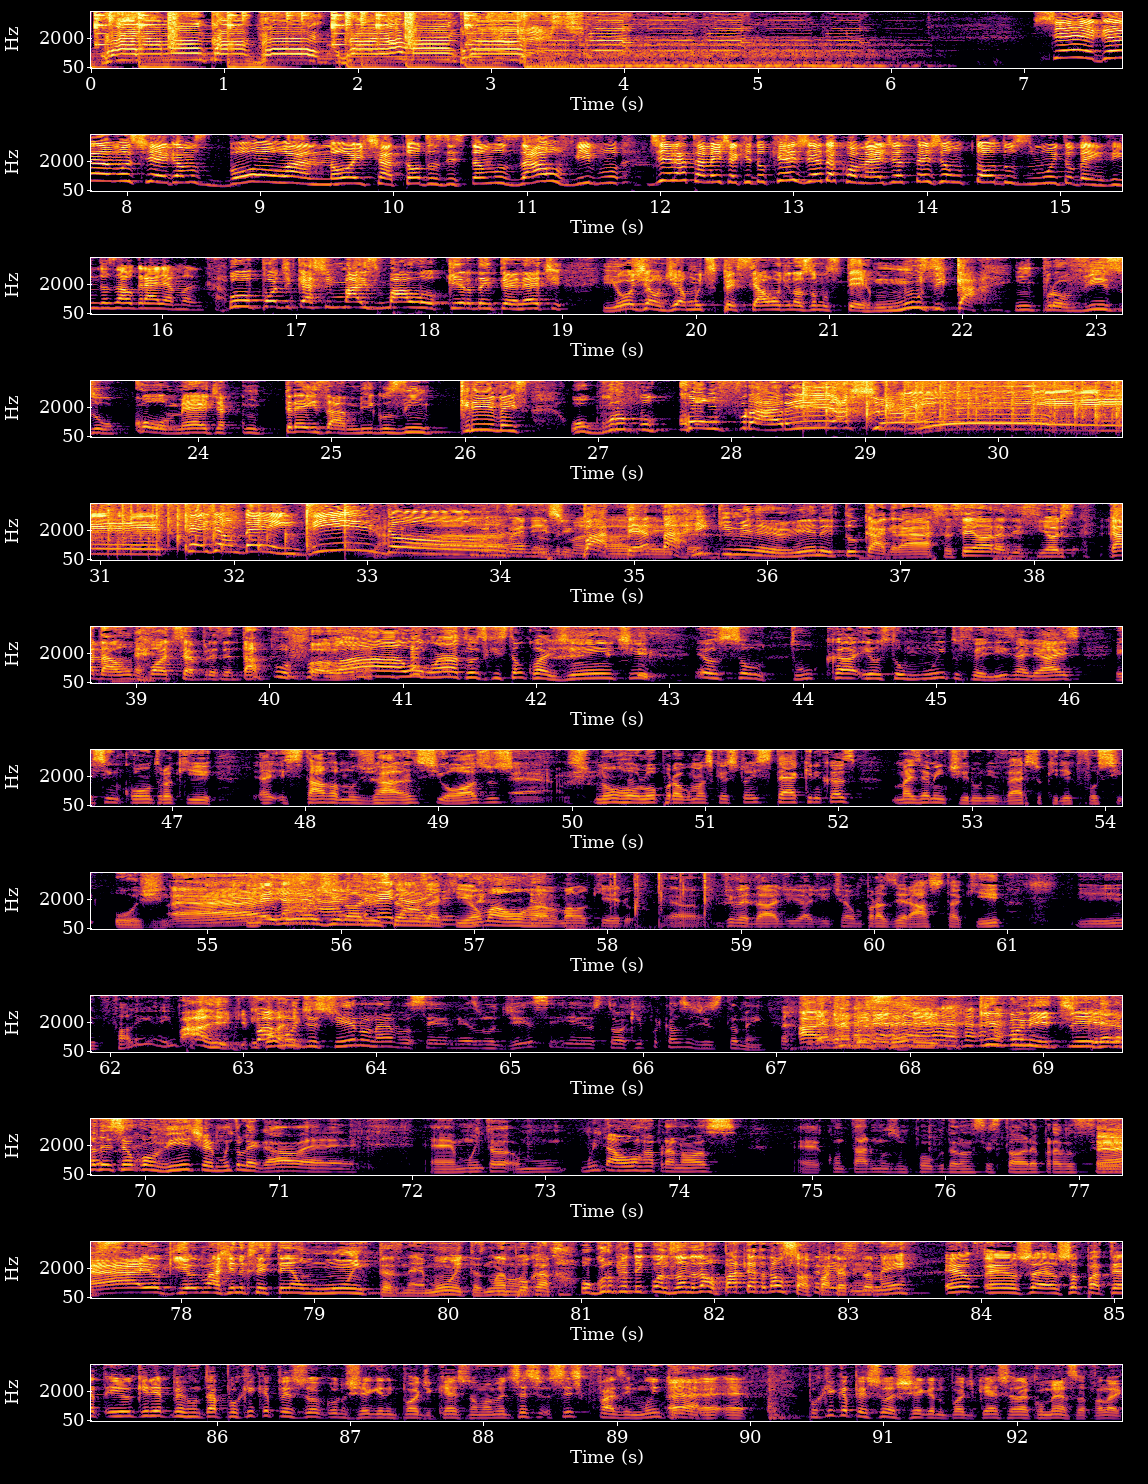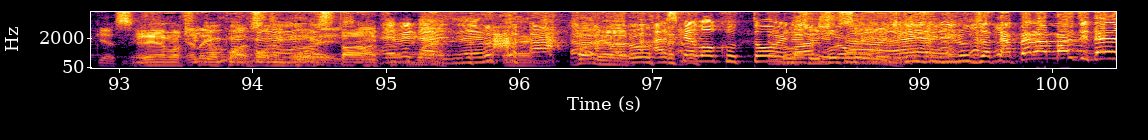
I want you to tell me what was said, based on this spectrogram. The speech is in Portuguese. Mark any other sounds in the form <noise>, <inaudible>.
Gralha Boa noite a todos. Estamos ao vivo, diretamente aqui do QG da Comédia. Sejam todos muito bem-vindos ao Gralha Manca. O podcast mais maloqueiro da internet. E hoje é um dia muito especial onde nós vamos ter música, improviso, comédia com três amigos incríveis. O grupo Confraria Show! Aê! Sejam bem-vindos! Pateta, Rick Minervino e Tuca Graça. Senhoras e senhores, cada um pode se apresentar, por favor. Olá, olá a todos que estão com a gente. Eu sou o Tuca e eu estou muito feliz. Aliás, esse encontro aqui eh, estávamos já ansiosos. É. Não rolou por algumas questões técnicas, mas é mentira. O universo queria que fosse hoje. É, É e verdade, hoje nós é estamos aqui. É uma honra, <laughs> maloqueiro. É, de verdade, a gente é um prazeraço estar aqui. E falem aí. Fala, Rick, E fala. como o Rick. destino, né? Você mesmo disse, e eu estou aqui por causa disso também. Ai, Queria que agradecer. bonitinho. Que bonitinho. Queria agradecer o convite, é muito legal, é, é muita, muita honra para nós é, contarmos um pouco da nossa história para vocês. É, eu, eu imagino que vocês tenham muitas, né? Muitas, não é pouca. O grupo já tem quantos anos? Não, o Pateta dá um salve. Pateta também. Eu, eu, sou, eu sou pateta e eu queria perguntar por que, que a pessoa, quando chega em podcast, normalmente, vocês, vocês que fazem muito, É. é, é, por que, que a pessoa chega no podcast e ela começa a falar que é assim? Ela fica imposta com a voz impostada. É verdade, né? Já reparou? Acho que é locutor, né? você. É. 15 minutos já tá, pelo amor de Deus!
